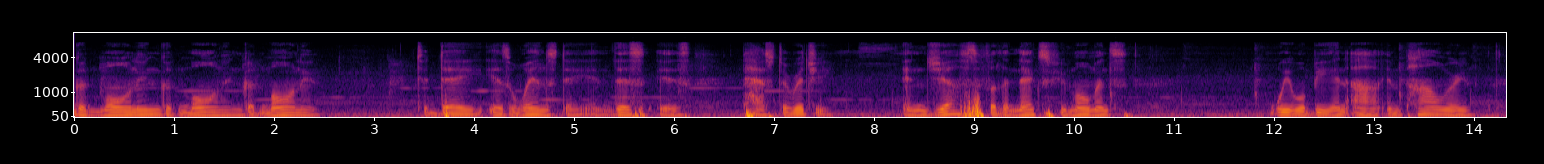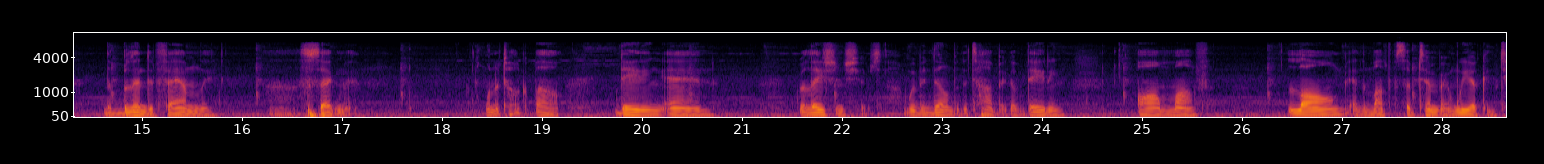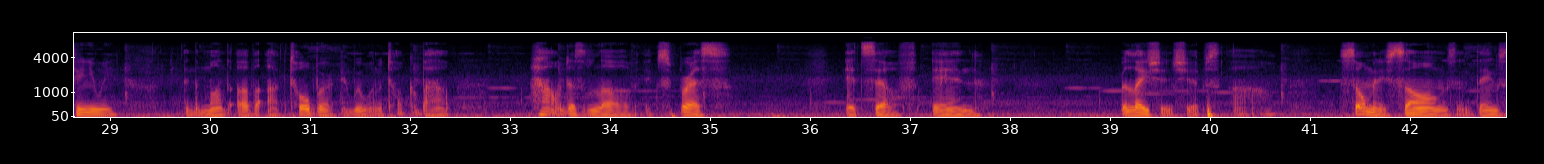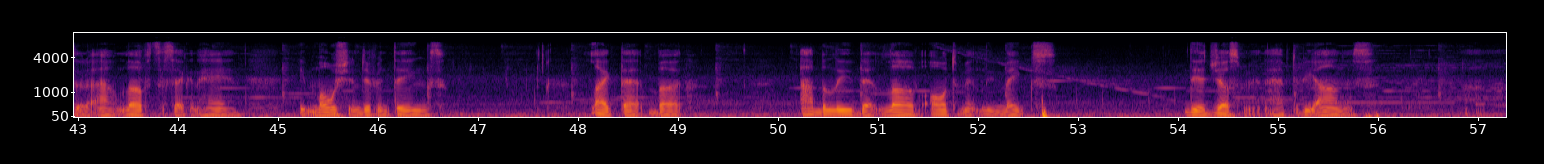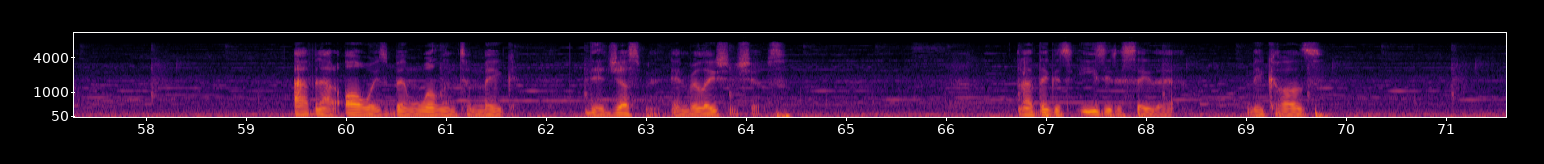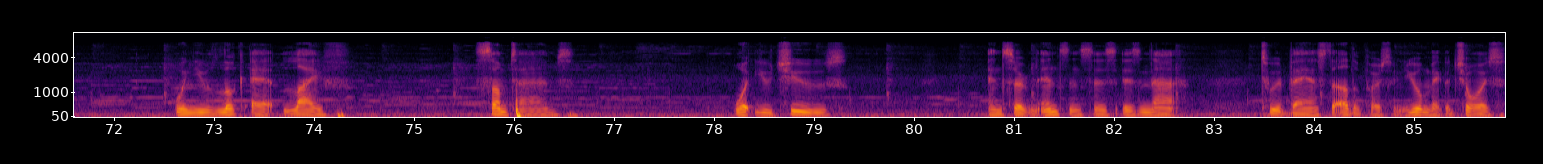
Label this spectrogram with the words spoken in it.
Good morning, good morning, good morning. Today is Wednesday, and this is Pastor Richie. And just for the next few moments, we will be in our Empowering the Blended Family uh, segment. I want to talk about dating and relationships. We've been dealing with the topic of dating all month long in the month of September, and we are continuing in the month of October, and we want to talk about how does love express itself in relationships. Uh, so many songs and things that are out. Love's the second hand, emotion, different things like that. But I believe that love ultimately makes the adjustment. I have to be honest. I've not always been willing to make the adjustment in relationships. And I think it's easy to say that because when you look at life, sometimes what you choose in certain instances is not to advance the other person. You'll make a choice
